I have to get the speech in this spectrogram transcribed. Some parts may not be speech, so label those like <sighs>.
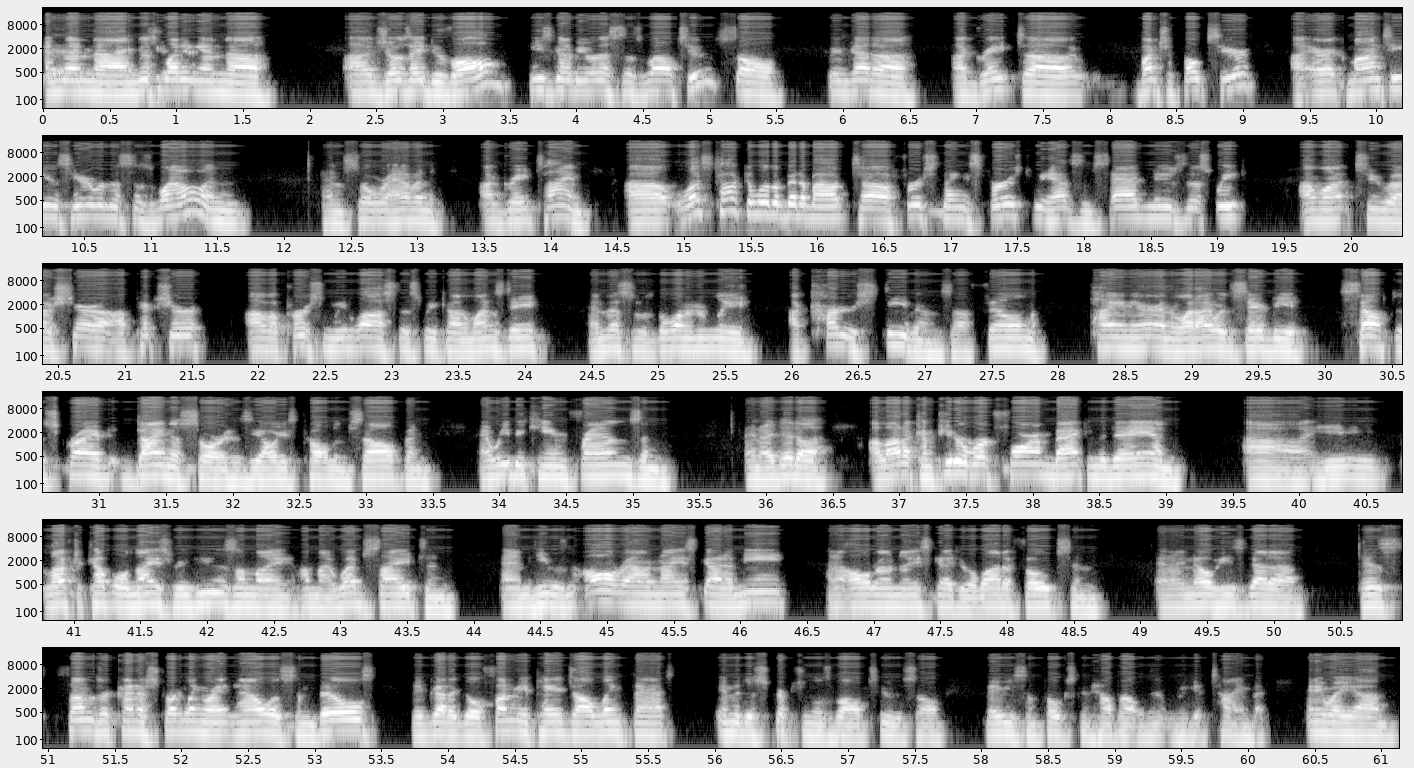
And then uh, I'm just letting in uh, uh, Jose Duval. He's going to be with us as well too. So we've got a, a great uh, bunch of folks here. Uh, Eric Monti is here with us as well. And, and so we're having a great time. Uh, let's talk a little bit about first things first. We have some sad news this week. I want to uh, share a, a, picture of a person we lost this week on Wednesday. And this was the one and only uh, Carter Stevens, a film pioneer and what I would say would be self-described dinosaur, as he always called himself. And, and we became friends. And, and I did a, a lot of computer work for him back in the day. And uh, he left a couple of nice reviews on my, on my website. And, and he was an all-around nice guy to me, and an all-around nice guy to a lot of folks. And and I know he's got a, his sons are kind of struggling right now with some bills. They've got a GoFundMe page. I'll link that in the description as well too. So maybe some folks can help out with it when we get time. But anyway, um,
